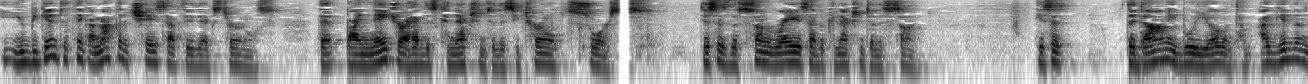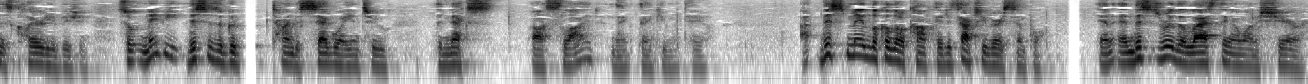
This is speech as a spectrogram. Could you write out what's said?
you begin to think, I'm not going to chase after the externals. That by nature I have this connection to this eternal source. Just as the sun rays have a connection to the sun. He says, Dadami Buddhi Yogantam, I give them this clarity of vision. So maybe this is a good time to segue into the next uh, slide. Thank, thank you, Mateo. Uh, this may look a little complicated. It's actually very simple. And, and this is really the last thing I want to share.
